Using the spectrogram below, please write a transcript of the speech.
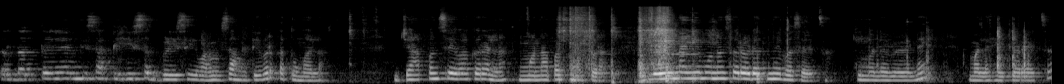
तर दत्त जयंतीसाठी ही सगळी सेवा मी सांगते बरं का तुम्हाला. ज्या पण सेवा कराल ना मनापासून करा. वेळ नाही म्हणून असं रडत नाही बसायचं की मला वेळ नाही मला हे करायचं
